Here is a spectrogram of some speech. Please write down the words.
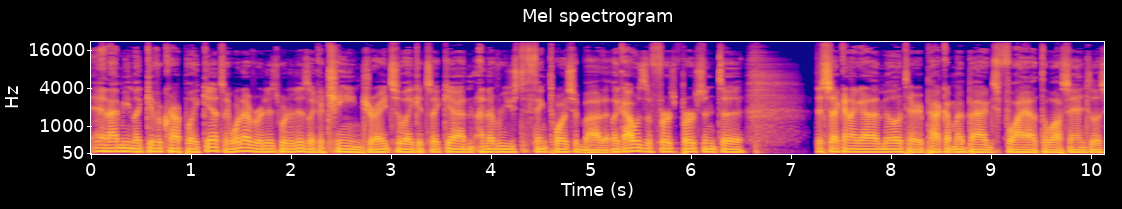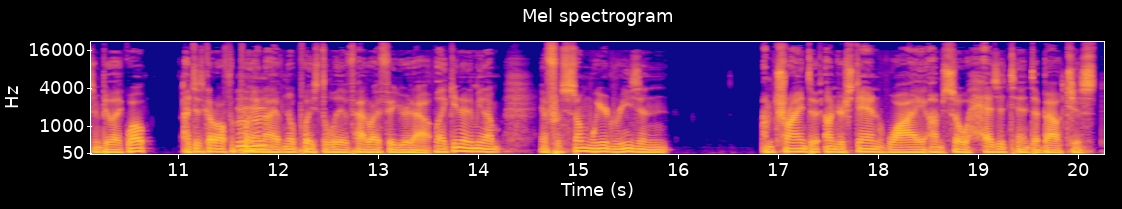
and I mean like give a crap like yeah, it's like whatever it is, what it is, like a change, right? So like it's like yeah, I never used to think twice about it. Like I was the first person to, the second I got out of the military, pack up my bags, fly out to Los Angeles, and be like, well, I just got off the plane. Mhm. I have no place to live. How do I figure it out? Like you know what I mean? I'm and for some weird reason, I'm trying to understand why I'm so hesitant about just.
